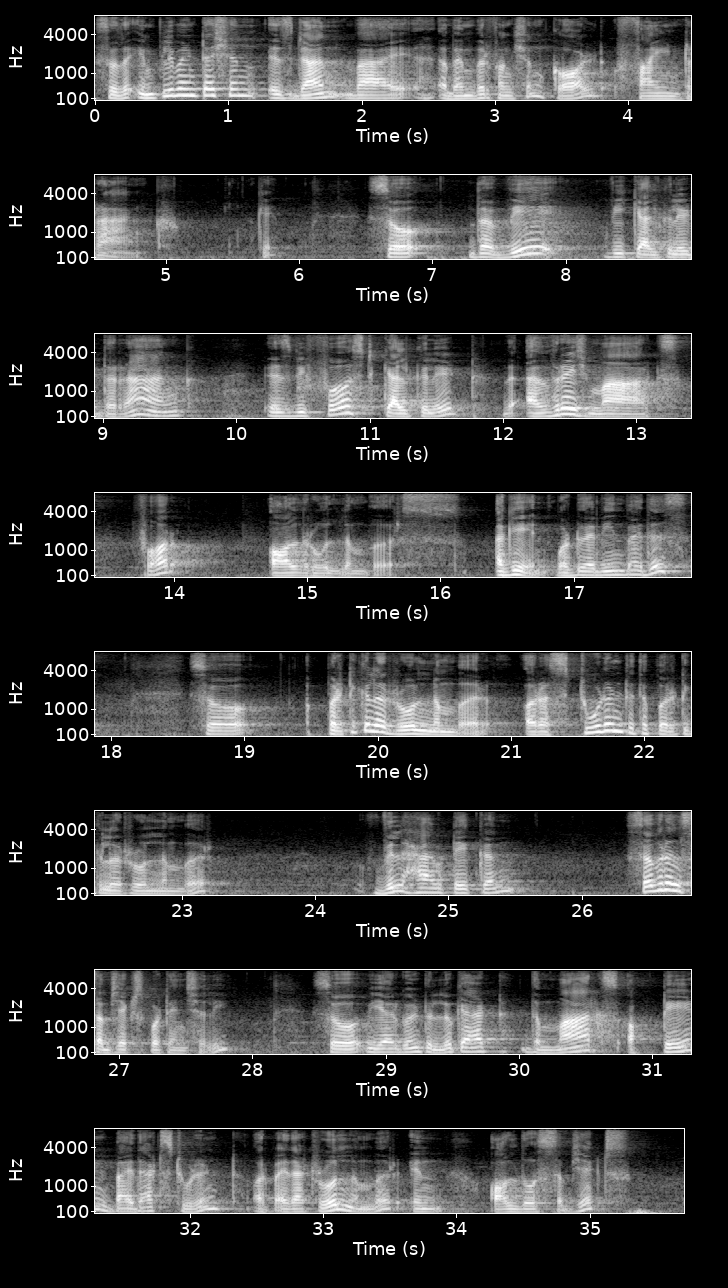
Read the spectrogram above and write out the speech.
So the implementation is done by a member function called find rank. Okay. So the way we calculate the rank is we first calculate the average marks for all roll numbers. Again what do I mean by this? So a particular roll number or a student with a particular roll number will have taken several subjects potentially. So we are going to look at the marks obtained by that student or by that roll number in all those subjects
